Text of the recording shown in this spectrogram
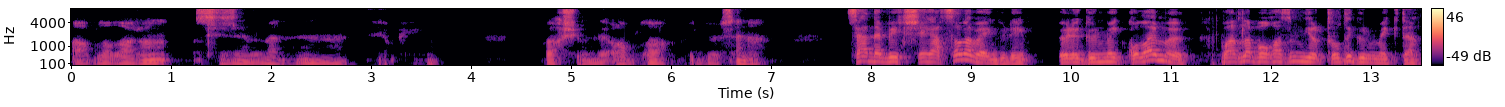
Ablaların sizin ben yapayım? Bak şimdi abla gülsene. Sen de bir çiçek atsana ben güleyim. Öyle gülmek kolay mı? Vallahi boğazım yırtıldı gülmekten.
